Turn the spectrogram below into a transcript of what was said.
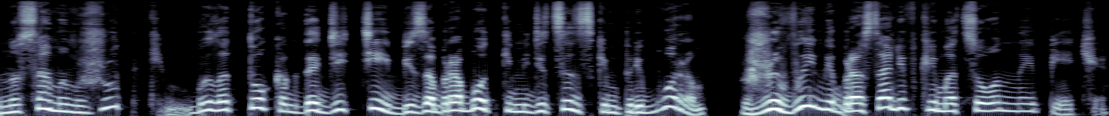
Но самым жутким было то, когда детей без обработки медицинским прибором живыми бросали в кремационные печи.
